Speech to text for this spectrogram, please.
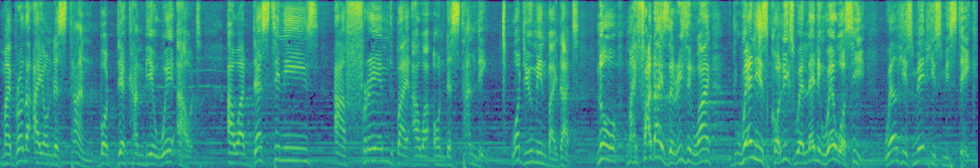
my brother, I understand, but there can be a way out. Our destinies are framed by our understanding. What do you mean by that? No, my father is the reason why when his colleagues were learning, where was he? Well, he's made his mistake.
